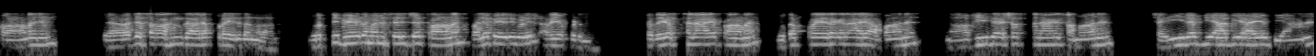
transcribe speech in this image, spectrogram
പ്രാണനും രാജസാഹങ്കാര പ്രേരിതങ്ങളാണ്. വൃത്തിഭേദമനുസരിച്ച് പ്രാണൻ പല പേരുകളിൽ അറിയപ്പെടുന്നു. ഹൃദയസ്ഥനായ പ്രാണൻ ബുധപ്രേരകനായ അപാനൻ നാഭീദേശസ്ഥനായ സമാനൻ ശരീരവ്യാപിയായ വ്യാനൻ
